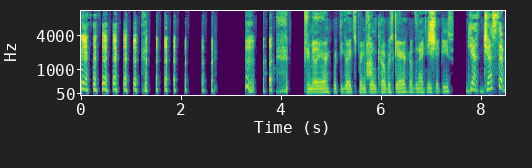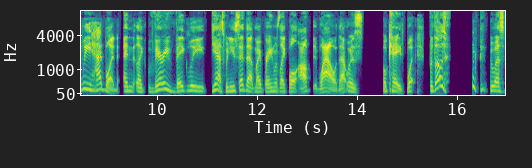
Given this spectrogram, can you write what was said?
Familiar with the Great Springfield Cobra Scare of the 1950s? yeah, just that we had one, and like very vaguely. Yes, when you said that, my brain was like, "Well, op- wow, that was okay." What for those who us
